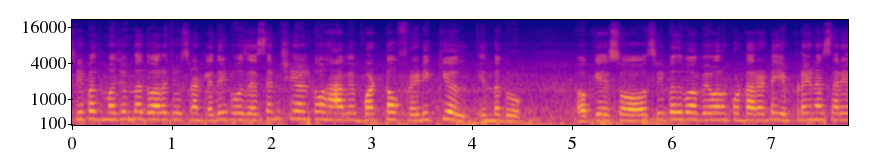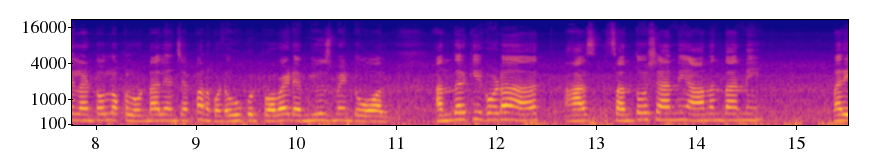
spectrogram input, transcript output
శ్రీపతి మజుందార్ ద్వారా చూసినట్లయితే it was essential to have a butt of ridicule in the group okay so Sripati Babu ఏమనుకుంటారంటే ఎప్పుడైనా సరే ఇలాంటి వాళ్ళు ఒకళ్ళు ఉండాలి అని చెప్పి అనుకుంటా who could provide amusement to all అందరికీ కూడా హాస్- సంతోషాన్ని ఆనందాన్ని మరి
